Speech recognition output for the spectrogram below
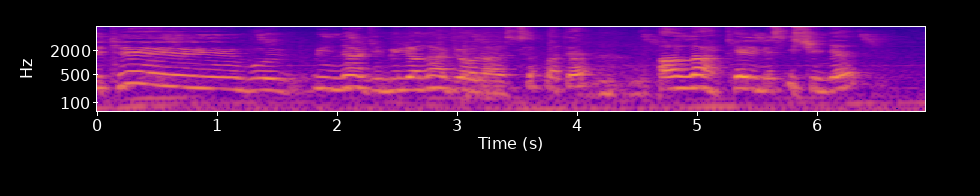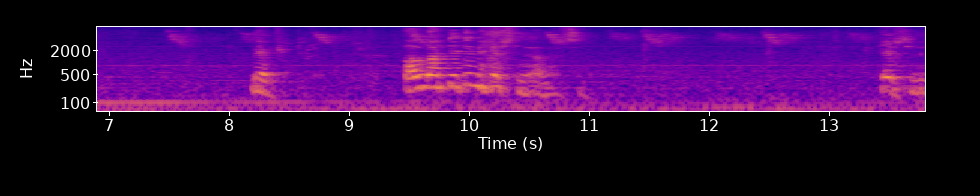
bütün bu binlerce, milyonlarca olan sıfatı Allah kelimesi içinde mevcuttur. Allah dedi mi hepsini anlarsın. Hepsini.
